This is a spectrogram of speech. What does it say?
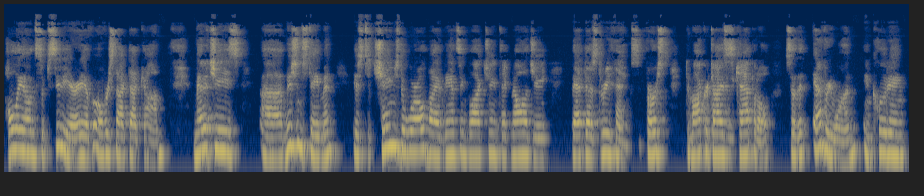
wholly owned subsidiary of Overstock.com. Medici's uh, mission statement is to change the world by advancing blockchain technology that does three things. First, democratizes capital so that everyone, including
